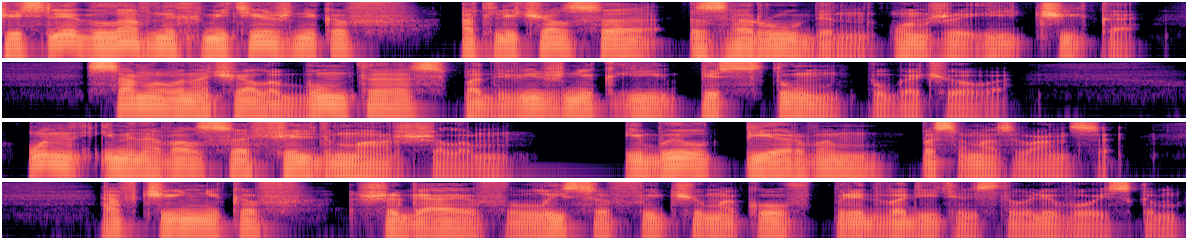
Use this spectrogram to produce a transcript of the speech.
числе главных мятежников отличался Зарубин, он же и Чика. С самого начала бунта сподвижник и пестун Пугачева. Он именовался фельдмаршалом и был первым по самозванце. Овчинников, Шигаев, Лысов и Чумаков предводительствовали войском.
